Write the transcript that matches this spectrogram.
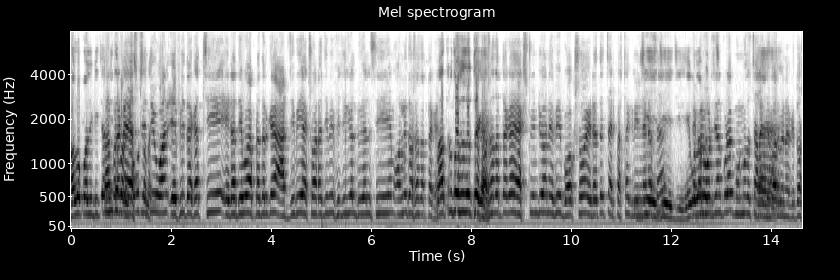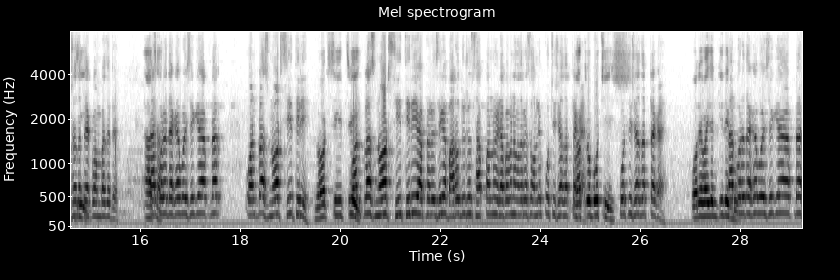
ভালো কোয়ালিটি চান নিতে পারেন সমস্যা নাই। দেখাচ্ছি। এটা দেবো আপনাদেরকে ফিজিক্যাল ডুয়েল সিম অনলি দশ হাজার টাকা মাত্র দশ হাজার টাকা দশ হাজার টাকা এক্স টোয়েন্টি ওয়ান এফি বক্স এটাতে চার পাঁচটা গ্রিন আছে। জি জি এগুলো অরিজিনাল প্রোডাক্ট মন মতো চালাতে হ্যাঁ, পারবেন আর কি দশ হাজার টাকা কম বাজেটে আচ্ছা। তারপরে দেখা বলছে কি আপনার সি থ্রি নট সি থ্রি আপনার এটা পাবেন আমাদের কাছে অনলি পঁচিশ হাজার টাকা মাত্র পঁচিশ। পঁচিশ হাজার টাকায়। পরে ভাইজান কি দেখব? তারপরে দেখা বলছে কি আপনার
